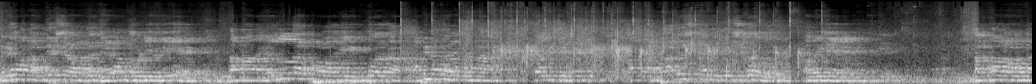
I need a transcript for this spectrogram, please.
ನಿಗಮದ ಅಧ್ಯಕ್ಷರಾದ ಜಯರಾಮ್ ತೋಟಿ ಅವರಿಗೆ ನಮ್ಮ ಎಲ್ಲರ ಪರವಾಗಿ ಪೂರಕ ಅಭಿನಂದನೆಗಳನ್ನ ಸಲ್ಲಿಸಿದೆ ಪ್ರಾದೇಶಿಕ ನಿರ್ದೇಶಕರು ಅವರಿಗೆ ಸನ್ಮಾನವನ್ನ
